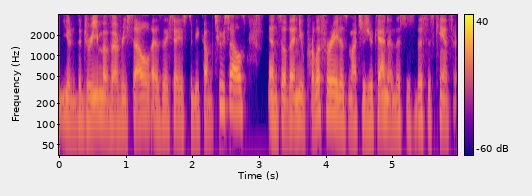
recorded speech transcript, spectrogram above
you're the dream of every cell as they say is to become two cells and so then you proliferate as much as you can and this is this is cancer.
